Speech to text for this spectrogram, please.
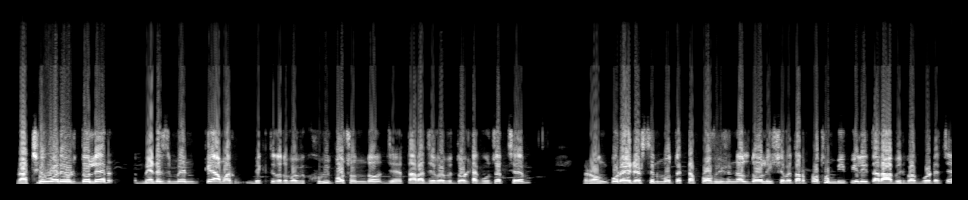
রাজশাহী ওয়ারিয়র্স দলের ম্যানেজমেন্টকে আমার ব্যক্তিগতভাবে খুবই পছন্দ, যে তারা যেভাবে দলটা গোছাচ্ছে, রংপুর রাইডার্স এর মতো একটা প্রফেশনাল দল হিসেবে তার প্রথম বিপিএল তার আবির্ভাব ঘটেছে,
